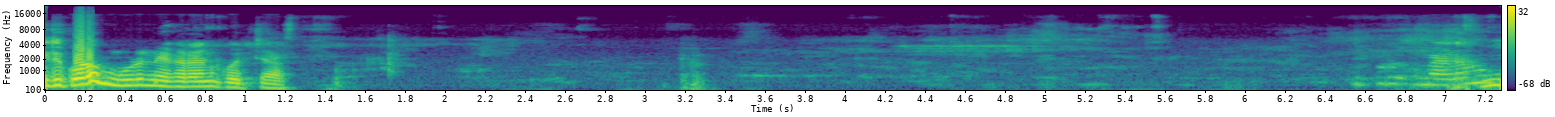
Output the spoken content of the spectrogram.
ఇది కూడా మూడు నికరానికి వచ్చేస్తుంది. చూడండి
